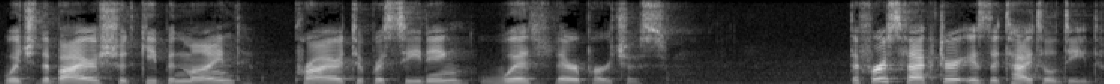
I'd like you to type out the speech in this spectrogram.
which the buyer should keep in mind prior to proceeding with their purchase. The first factor is the title deed.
